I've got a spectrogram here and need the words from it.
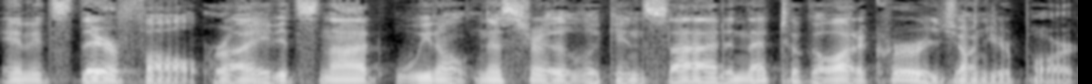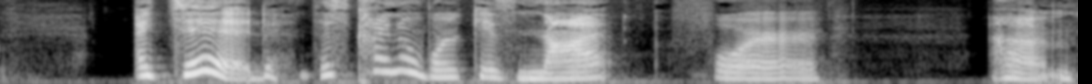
and it's their fault, right? It's not we don't necessarily look inside and that took a lot of courage on your part. I did. This kind of work is not for um,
